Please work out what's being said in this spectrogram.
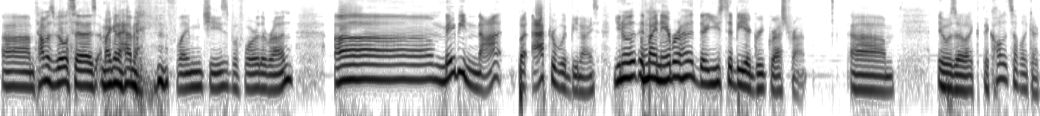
Um, Thomas Villa says, "Am I going to have any flaming cheese before the run?" Um, maybe not, but after would be nice. You know, in my neighborhood, there used to be a Greek restaurant. Um, it was a like they called itself like a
